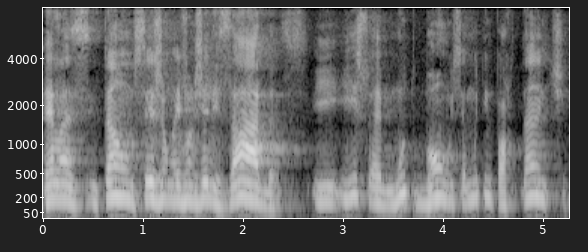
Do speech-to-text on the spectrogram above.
elas então sejam evangelizadas e isso é muito bom, isso é muito importante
